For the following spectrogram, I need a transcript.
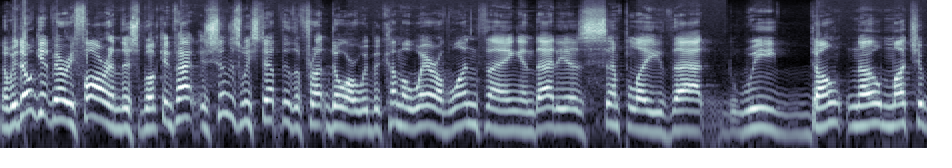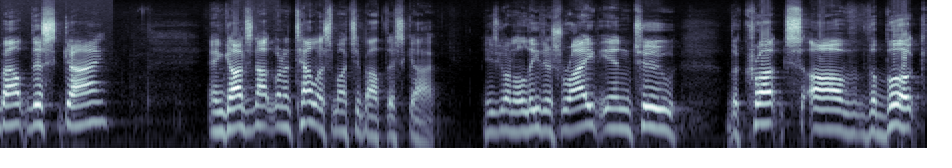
Now, we don't get very far in this book. In fact, as soon as we step through the front door, we become aware of one thing, and that is simply that we don't know much about this guy. And God's not going to tell us much about this guy. He's going to lead us right into the crux of the book,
